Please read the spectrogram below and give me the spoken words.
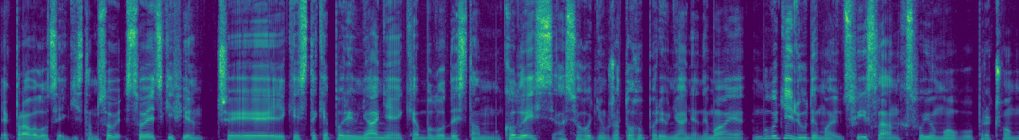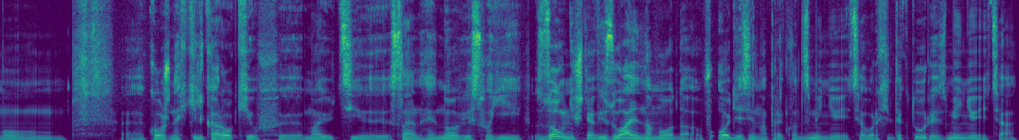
як правило, це якийсь там совєтський фільм, чи якесь таке порівняння, яке було десь там колись, а сьогодні вже того порівняння немає. Молоді люди мають свій сленг, свою мову, причому е, кожних кілька років е, мають ці сленги нові свої. Зовнішня візуальна мода в одязі, наприклад, змінюється, в архітектурі змінюється,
